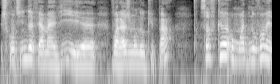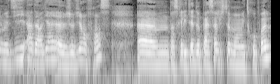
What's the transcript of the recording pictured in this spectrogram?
je continue de faire ma vie et voilà, je m'en occupe pas. Sauf que au mois de novembre, elle me dit, ah Darlia, je viens en France euh, parce qu'elle était de passage justement en métropole.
